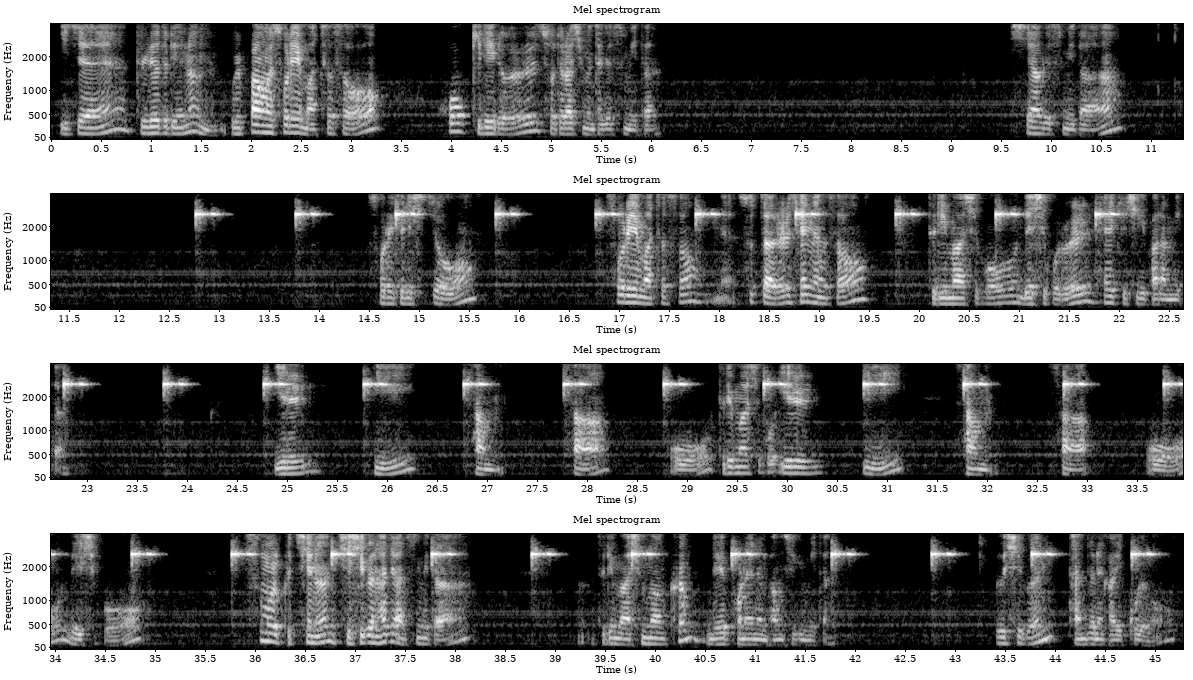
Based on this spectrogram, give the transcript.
이제 들려드리는 물방울 소리에 맞춰서 호흡 길이를 조절하시면 되겠습니다. 시작하겠습니다. 소리 들리시죠? 소리에 맞춰서 네, 숫자를 세면서 들이마시고 내쉬고를 해 주시기 바랍니다. 1, 2, 3, 4, 5 들이마시고 1, 2, 3, 4, 5 내쉬고 숨을 그치는 지식은 하지 않습니다. 들이마신 만큼 내보내는 방식입니다. 의식은 단전에 가 있고요.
